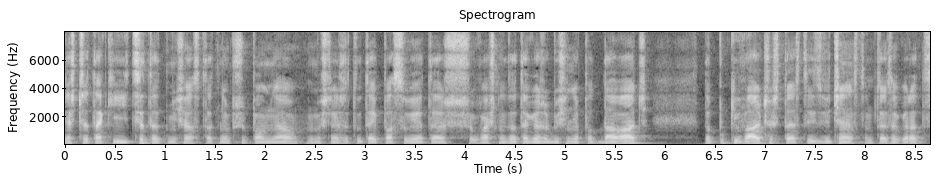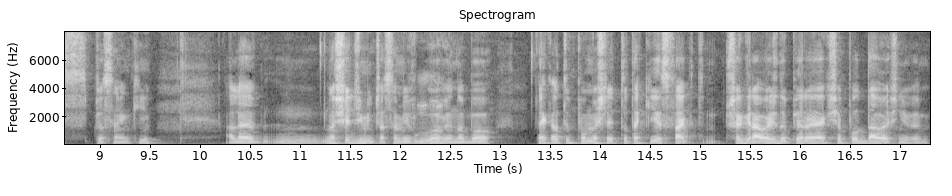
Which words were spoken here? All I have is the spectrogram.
Jeszcze taki cytat mi się ostatnio przypomniał. Myślę, że tutaj pasuje też właśnie do tego, żeby się nie poddawać. Dopóki walczysz, to jesteś zwycięzcą. To jest akurat z piosenki. Ale mm, no siedzi mi czasami w Mhm. głowie, no bo jak o tym pomyśleć, to taki jest fakt. Przegrałeś dopiero jak się poddałeś, nie wiem.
